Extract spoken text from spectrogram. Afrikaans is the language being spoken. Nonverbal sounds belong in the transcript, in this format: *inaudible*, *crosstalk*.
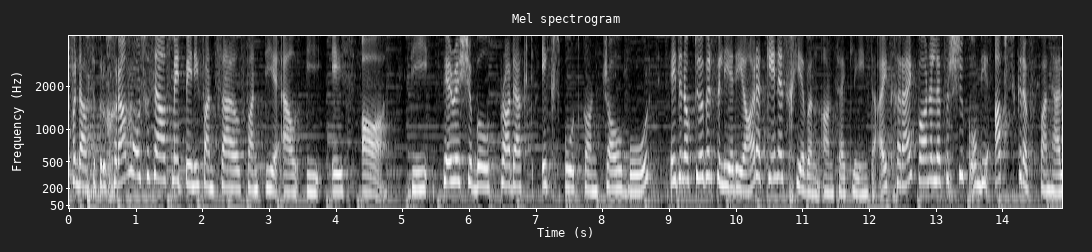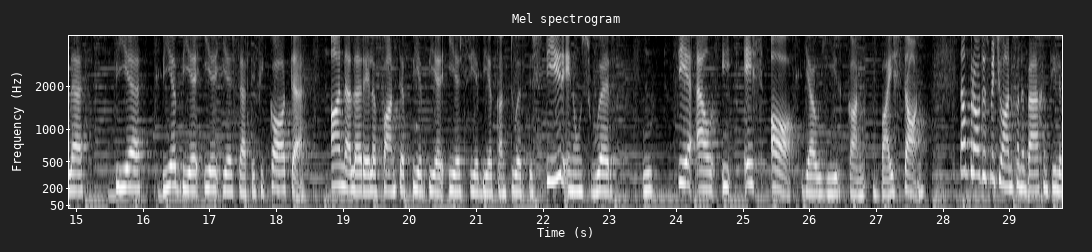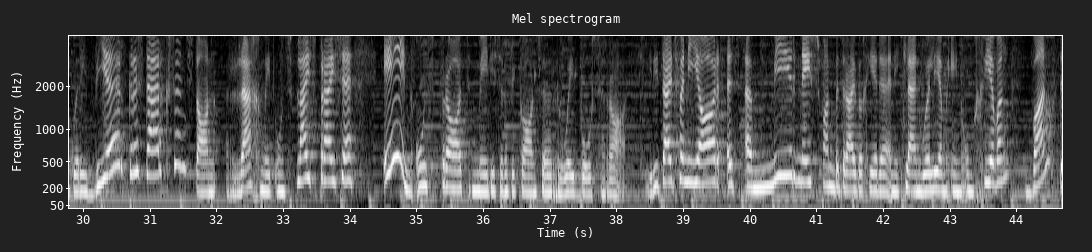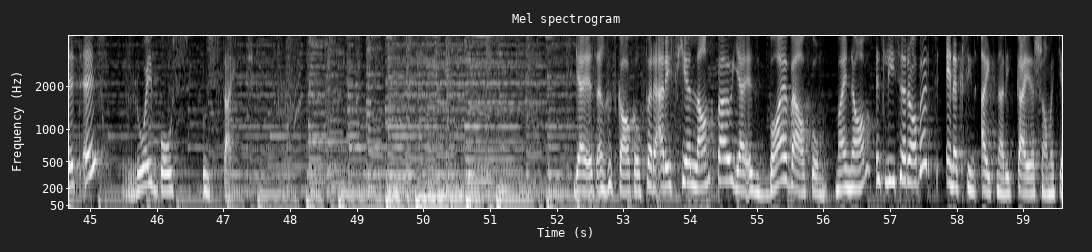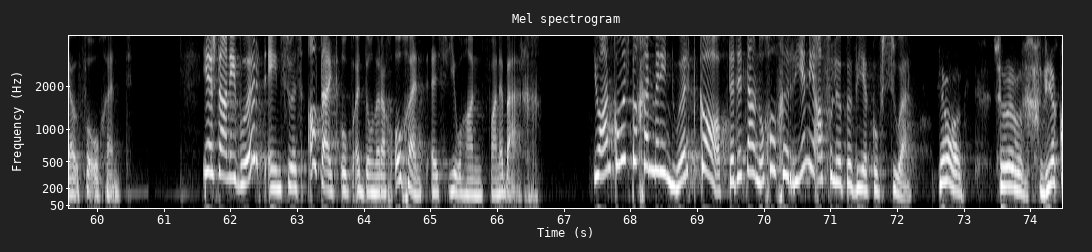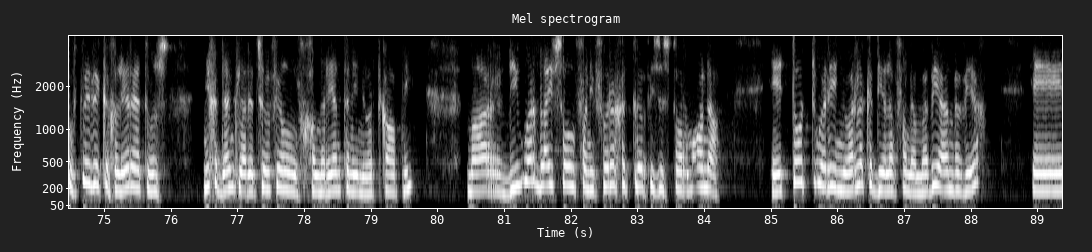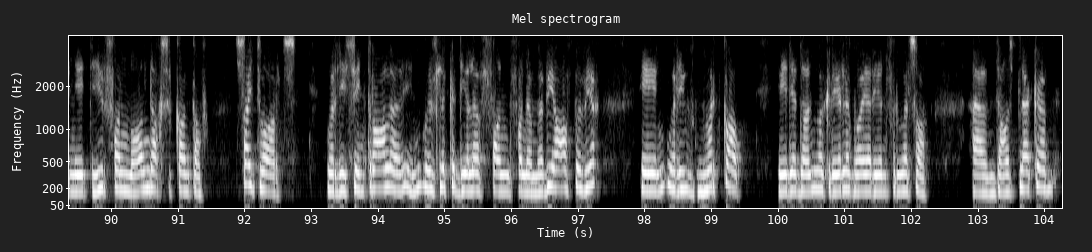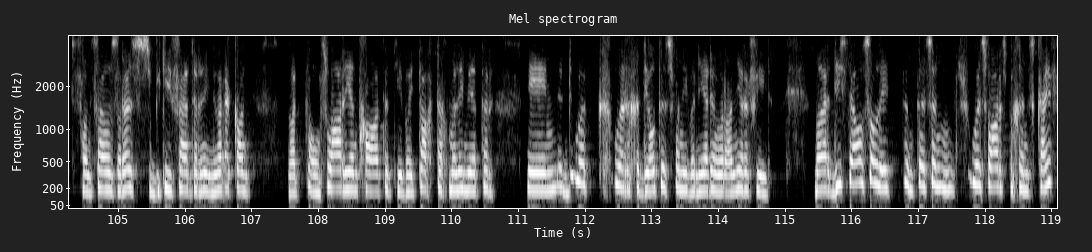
Op vandag se program ons gesels met Benny van Sail van TLUSA. Die Perishable Product Export Control Board het in Oktober verlede jaar 'n kennisgewing aan sy kliënte uitgereik waarin hulle versoek om die afskrif van hulle BBBEE sertifikate aan hulle relevante PPECB kantoor te stuur en ons hoor hoe TLUSA jou hier kan bystaan. Dan praat ons met Johan van der Berg natuurlik oor die weer. Chris Terksen staan reg met ons vleispryse en ons praat met die Suid-Afrikaanse Rooibos Raad. Hierdie tyd van die jaar is 'n muurnes van bedrywighede in die Klein Willem en omgewing, want dit is Rooibos oestyd. Jy is ingeskakel vir RSG Landbou. Jy is baie welkom. My naam is Lise Roberts en ek sien uit na die kuier saam met jou vanoggend. Eers dan die woord en soos altyd op 'n donderdagoggend is Johan van der Berg. Johan, kom ons begin met die Noord-Kaap. Dit het nou nogal gereën die afgelope week of so. Ja, so week of twee weke gelede het ons nie gedink dat dit soveel gaan reën in die Noord-Kaap nie maar die oorblyfsel van die vorige tropiese storm Anna het tot oor die noordelike dele van Namibië beweeg en het hier van maandag se kant af suidwaarts oor die sentrale en oostelike dele van van Namibië af beweeg en oor die Noord-Kaap het dit dan ook redelik baie reën veroorsaak. Ehm um, daar's plekke van Saulsrus 'n bietjie verder in die noorde kant wat al swaar reën gehad het hier by 80 mm en ook oor gedeeltes van die benede Oranje rivier. Maar die stelsel het intussen ooswaarts begin skuif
